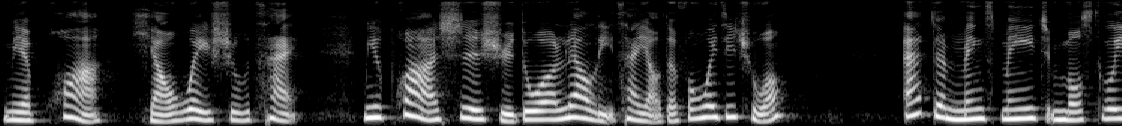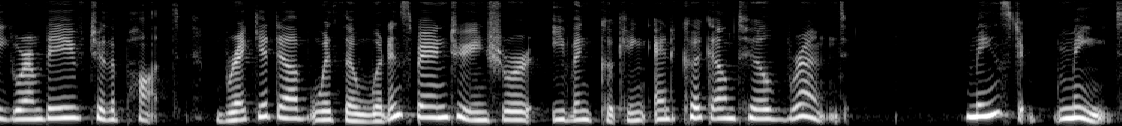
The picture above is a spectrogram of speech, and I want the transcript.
灭化调味蔬菜。灭化是许多料理菜肴的风味基础哦。Add the minced meat, mostly ground beef, to the pot. Break it up with a wooden spoon to ensure even cooking and cook until browned. Minced meat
